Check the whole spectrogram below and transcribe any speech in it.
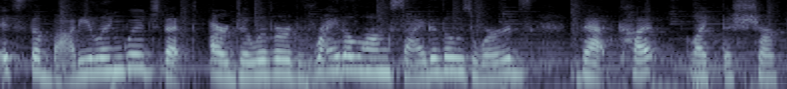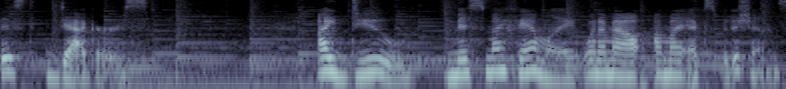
it's the body language that are delivered right alongside of those words that cut like the sharpest daggers. I do miss my family when I'm out on my expeditions.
